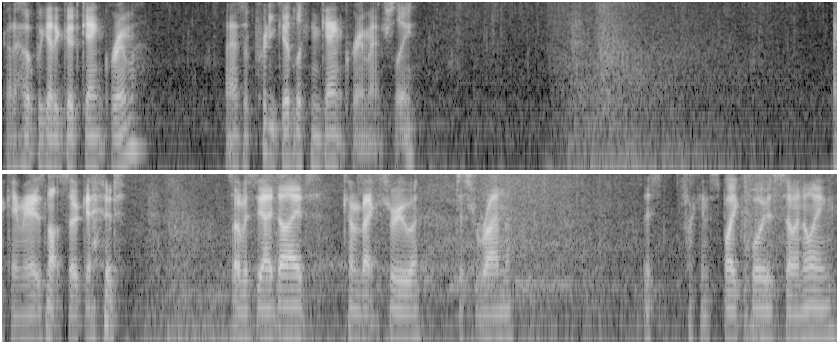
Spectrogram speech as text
Gotta hope we get a good gank room. That's a pretty good looking gank room, actually. Okay, maybe it's not so good. so obviously I died, coming back through, just run. This fucking spike boy is so annoying.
